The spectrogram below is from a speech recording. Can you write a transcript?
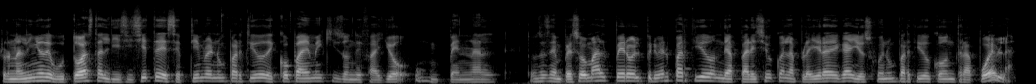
Ronaldinho debutó hasta el 17 de septiembre en un partido de Copa MX donde falló un penal. Entonces empezó mal, pero el primer partido donde apareció con la playera de Gallos fue en un partido contra Puebla.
